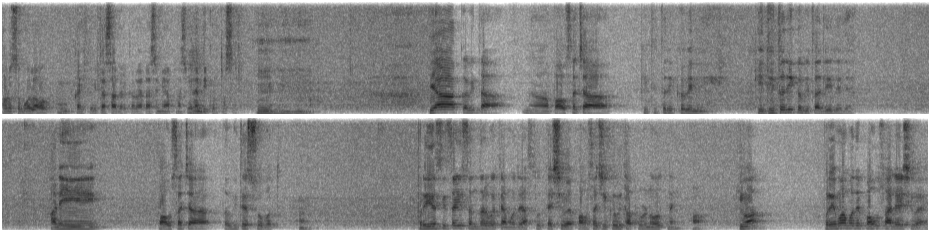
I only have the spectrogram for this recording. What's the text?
थोडंसं बोलावं काही कविता सादर कराव्यात असं मी आपणास विनंती करतो सर. या कविता पावसाच्या कितीतरी कवींनी कितीतरी कविता लिहिलेल्या आणि पावसाच्या कवितेसोबत. प्रेयसीचाही संदर्भ त्यामध्ये असतो. त्याशिवाय पावसाची कविता पूर्ण होत नाही. किंवा प्रेमामध्ये पाऊस आल्याशिवाय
